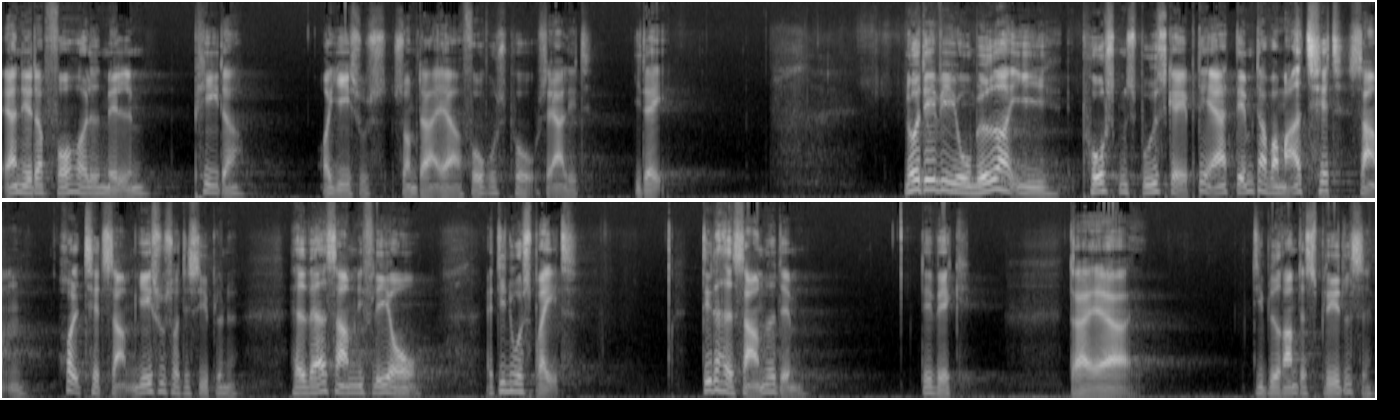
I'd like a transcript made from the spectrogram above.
er netop forholdet mellem Peter og Jesus, som der er fokus på særligt i dag. Noget af det, vi jo møder i påskens budskab, det er, at dem, der var meget tæt sammen, holdt tæt sammen, Jesus og disciplene, havde været sammen i flere år, at de nu er spredt. Det, der havde samlet dem, det er væk. Der er, de er blevet ramt af splittelse.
